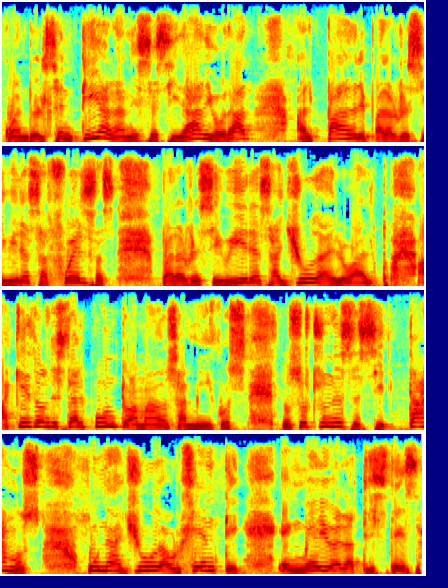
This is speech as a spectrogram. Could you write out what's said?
cuando él sentía la necesidad de orar al Padre para recibir esas fuerzas, para recibir esa ayuda de lo alto. Aquí es donde está el punto, amados amigos. Nosotros necesitamos una ayuda urgente en medio de la tristeza,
